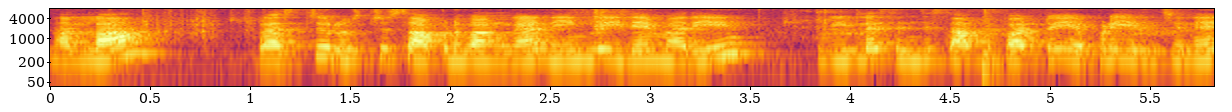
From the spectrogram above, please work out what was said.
நல்லா ரசித்து ருசித்து சாப்பிடுவாங்க. நீங்களும் இதே மாதிரி வீட்டில் செஞ்சு சாப்பிட்டு பார்த்து எப்படி இருந்துச்சுன்னு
